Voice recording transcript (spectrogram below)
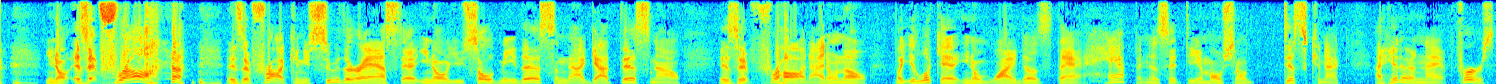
you know, is it fraud? is it fraud? Can you sue their ass that, you know, you sold me this and I got this now? Is it fraud? I don't know. But you look at, you know, why does that happen? Is it the emotional disconnect? I hit it on that first,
